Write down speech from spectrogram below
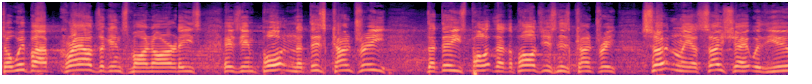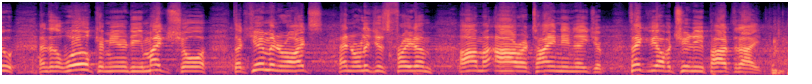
to whip up crowds against minorities, is important that this country that, these, that the politicians in this country certainly associate with you and that the world community make sure that human rights and religious freedom are, are attained in Egypt. Thank you for the opportunity to part today.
